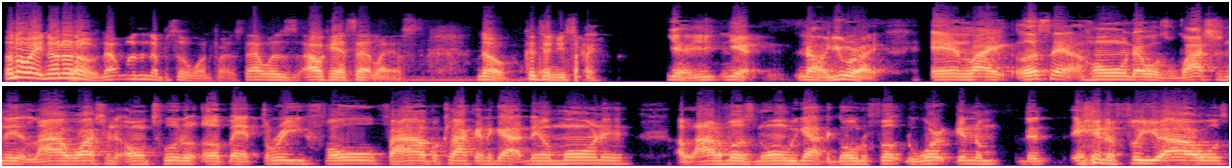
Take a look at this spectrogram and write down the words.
Oh no, wait, no, no, no. That wasn't episode one for us. That was Outkast at last. No, continue. Sorry. Yeah, you, yeah. No, you're right. And like us at home that was watching it, live watching it on Twitter up at three, four, five o'clock in the goddamn morning. A lot of us knowing we got to go to fuck to work in the, the in a few hours.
